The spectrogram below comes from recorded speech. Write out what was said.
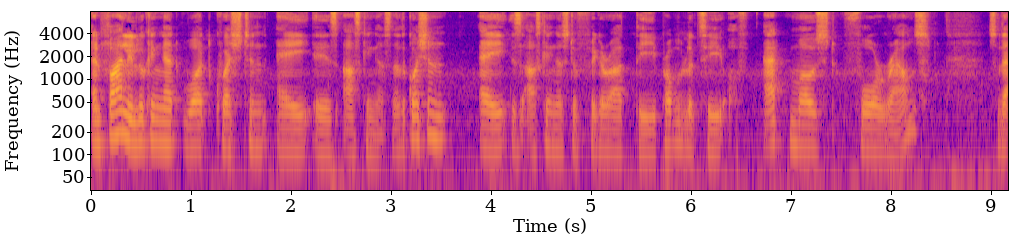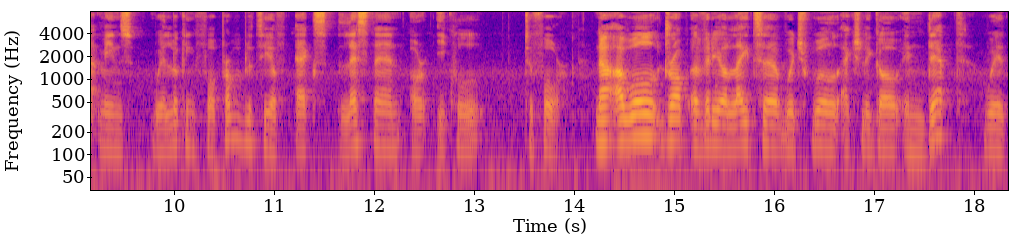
And finally, looking at what question A is asking us. Now the question A is asking us to figure out the probability of at most four rounds. So that means we're looking for probability of x less than or equal to 4. Now I will drop a video later which will actually go in depth with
